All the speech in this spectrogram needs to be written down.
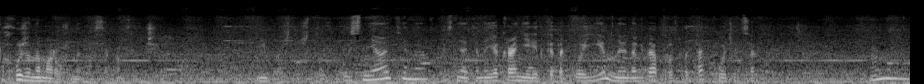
Похоже на мороженое, во всяком случае. Не важно, что. Вкуснятина, вкуснятина. Я крайне редко такое ем, но иногда просто так хочется. М.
